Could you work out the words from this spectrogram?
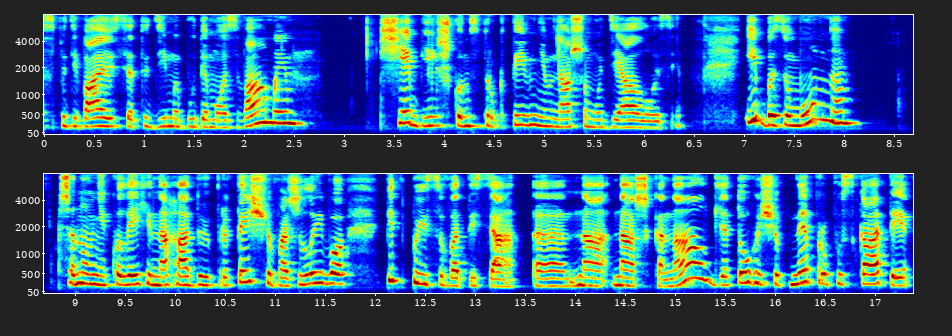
сподіваюся, тоді ми будемо з вами ще більш конструктивні в нашому діалозі. І, безумовно, Шановні колеги, нагадую про те, що важливо підписуватися е, на наш канал для того, щоб не пропускати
